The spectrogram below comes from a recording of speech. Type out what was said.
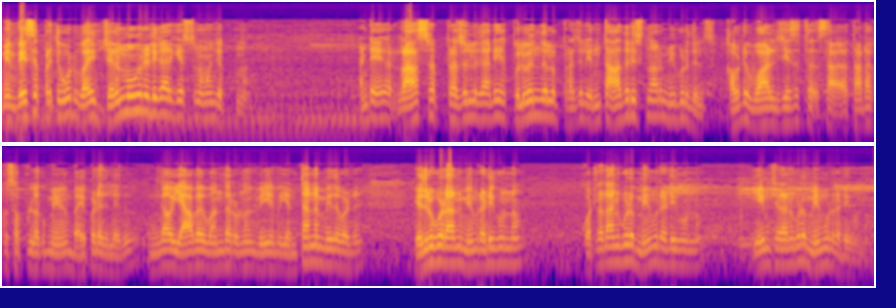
మేము వేసే ప్రతి ఓటు వై జగన్మోహన్ రెడ్డి గారికి వేస్తున్నామని చెప్తున్నాం. అంటే రాష్ట్ర ప్రజలు కానీ పులివెందుల ప్రజలు ఎంత ఆదరిస్తున్నారో మీకు కూడా తెలుసు. కాబట్టి వాళ్ళు చేసే త- తాటాకు సప్పులకు మేము భయపడేది లేదు. ఇంకా యాభై వంద రెండు వందలు వెయ్యి ఎంత అన్న మీద పడి ఎదురుకోవడానికి మేము రెడీగా ఉన్నాం. కొట్టడానికి కూడా మేము రెడీగా ఉన్నాం. ఏం చేయడానికి కూడా మేము కూడా రెడీగా ఉన్నాం.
